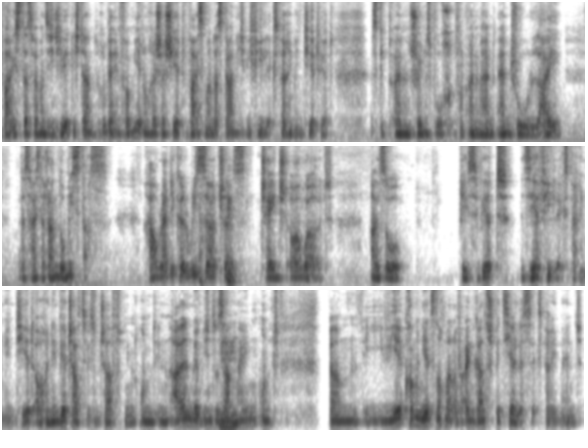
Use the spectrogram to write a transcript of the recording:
weiß das, wenn man sich nicht wirklich darüber informiert und recherchiert, weiß man das gar nicht, wie viel experimentiert wird. Es gibt ein schönes Buch von einem Herrn Andrew Lai, das heißt Randomistas. How Radical Researchers Changed Our World. Also es wird sehr viel experimentiert, auch in den Wirtschaftswissenschaften und in allen möglichen Zusammenhängen. Mhm. Und ähm, wir kommen jetzt nochmal auf ein ganz spezielles Experiment.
